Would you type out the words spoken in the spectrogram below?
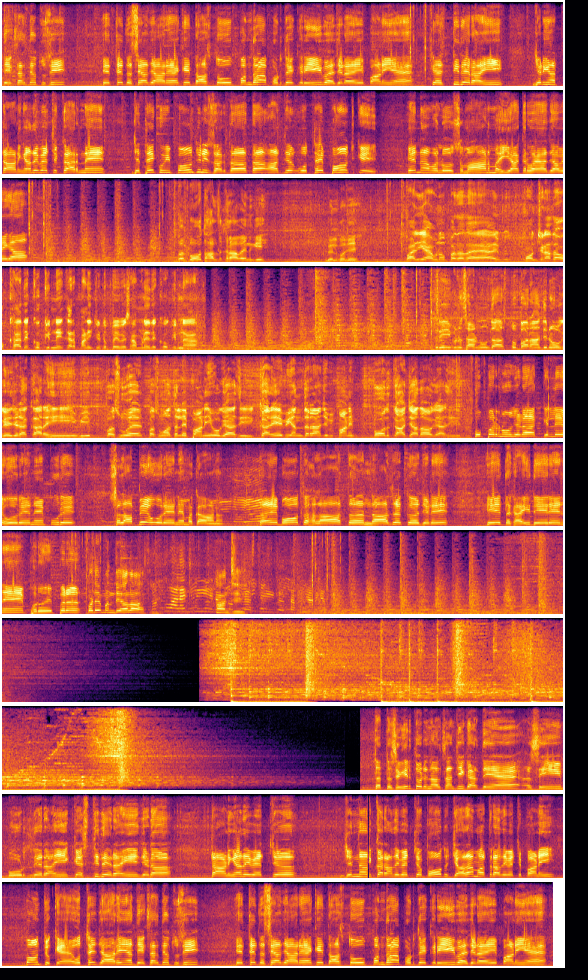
ਦੇਖ ਸਕਦੇ ਹੋ ਤੁਸੀਂ ਇੱਥੇ ਦੱਸਿਆ ਜਾ ਰਿਹਾ ਹੈ ਕਿ 10 ਤੋਂ 15 ਫੁੱਟ ਦੇ ਕਰੀਬ ਹੈ ਜਿਹੜਾ ਇਹ ਪਾਣੀ ਹੈ ਕਿਸ਼ਤੀ ਦੇ ਰਾਹੀਂ ਜਿਹੜੀਆਂ ਟਾਣੀਆਂ ਦੇ ਵਿੱਚ ਘਰ ਨੇ ਜਿੱਥੇ ਕੋਈ ਪਹੁੰਚ ਨਹੀਂ ਸਕਦਾ ਤਾਂ ਅੱਜ ਉੱਥੇ ਪਹੁੰਚ ਕੇ ਇਹਨਾਂ ਵੱਲੋਂ ਸਮਾਨ ਮੁਹੱਈਆ ਕਰਵਾਇਆ ਜਾਵੇਗਾ। ਪਰ ਬਹੁਤ ਹਾਲਤ ਖਰਾਬ ਹੈ ਇਨਕੀ। ਬਿਲਕੁਲ ਜੀ। ਭਾਜੀ ਆਪ ਨੂੰ ਪਤਾ ਤਾਂ ਹੈ ਪਹੁੰਚਣਾ ਤਾਂ ਔਖਾ ਦੇਖੋ ਕਿੰਨੇ ਘਰ ਪਾਣੀ 'ਚ ਡੁੱਬੇ ਹੋਏ ਸਾਹਮਣੇ ਦੇਖੋ ਕਿੰਨਾ ਤਕਰੀਬਨ ਸਾਨੂੰ 10 ਤੋਂ 12 ਦਿਨ ਹੋ ਗਏ ਜਿਹੜਾ ਘਰ ਹੀ ਵੀ ਪਸ਼ੂ ਹੈ ਪਸ਼ੂਆਂ ਥੱਲੇ ਪਾਣੀ ਹੋ ਗਿਆ ਸੀ। ਘਰੇ ਵੀ ਅੰਦਰਾਂ 'ਚ ਵੀ ਪਾਣੀ ਬਹੁਤ ਕਾ ਜ਼ਿਆਦਾ ਹੋ ਗਿਆ ਸੀ। ਉੱਪਰ ਨੂੰ ਜਿਹੜਾ ਗਿੱਲੇ ਹੋ ਰਹੇ ਨੇ ਪੂਰੇ ਸਲਾਬੇ ਹੋ ਰਹੇ ਨੇ ਮਕਾਨ ਤਾਂ ਇਹ ਬਹੁਤ ਹਾਲਾਤ ਨਾਜ਼ੁਕ ਜਿਹੜੇ ਇਹ ਦਿਖਾਈ ਦੇ ਰਹੇ ਨੇ ਫਿਰੋਜ਼ਪੁਰ ਬੜੇ ਮੰਦੇ ਹਾਲਾਤ ਨੇ। ਹਾਂਜੀ। ਤਾਂ ਤਸਵੀਰ ਤੁਹਾਡੇ ਨਾਲ ਸਾਂਝੀ ਕਰਦੇ ਆਂ। ਅਸੀਂ ਬੋਰਡ ਦੇ ਰਾਹੀਂ, ਕਿਸ਼ਤੀ ਦੇ ਰਾਹੀਂ ਜਿਹੜਾ ਟਾਣੀਆਂ ਦੇ ਵਿੱਚ, ਜਿਨ੍ਹਾਂ ਘਰਾਂ ਦੇ ਵਿੱਚ ਬਹੁਤ ਜ਼ਿਆਦਾ ਮਾਤਰਾ ਦੇ ਵਿੱਚ ਪਾਣੀ ਪਹੁੰਚ ਚੁੱਕਿਆ ਹੈ। ਉੱਥੇ ਜਾ ਰਹੇ ਹਾਂ, ਦੇਖ ਸਕਦੇ ਹੋ ਤੁਸੀਂ, ਇੱਥੇ ਦੱਸਿਆ ਜਾ ਰਿਹਾ ਹੈ ਕਿ 10 ਤੋਂ 15 ਫੁੱਟ ਦੇ ਕਰੀਬ ਹੈ ਜਿਹੜਾ ਇਹ ਪਾਣੀ ਹੈ,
